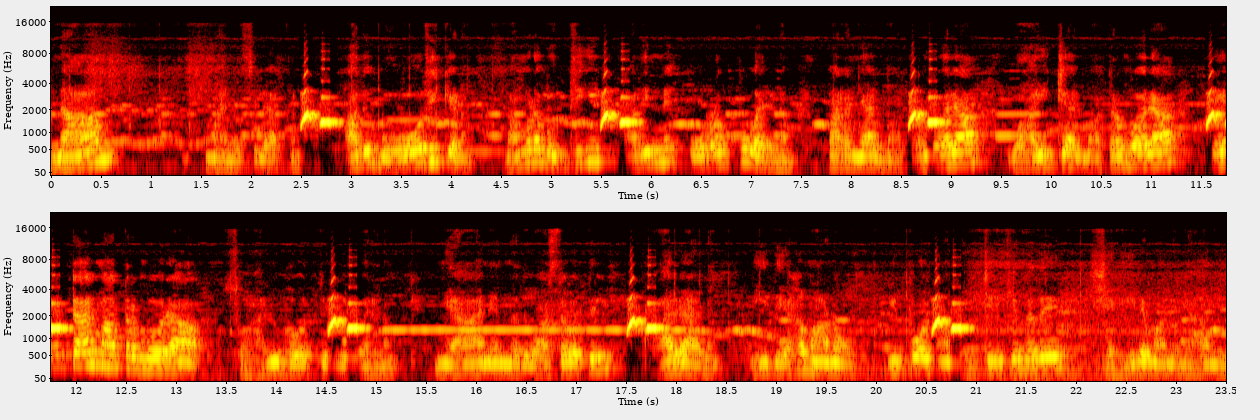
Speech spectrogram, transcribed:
നാം മനസ്സിലാക്കണം. അത് ബോധിക്കണം. നമ്മുടെ ബുദ്ധിയിൽ അതിന് ഉറപ്പ് വരണം. പറഞ്ഞാൽ മാത്രം പോരാ വായിച്ചാൽ മാത്രം പോരാ കേട്ടാൽ മാത്രം പോരാ സ്വാനുഭവത്തിൽ വരണം. ഞാൻ എന്നത് വാസ്തവത്തിൽ ആരാണ്? ഈ ദേഹമാണോ? ഇപ്പോൾ ഞാൻ ധരിച്ചിരിക്കുന്നത് ശരീരമാണ് ഞാൻ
